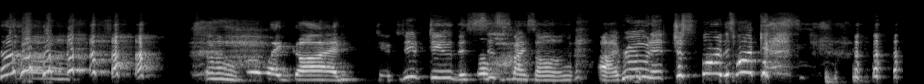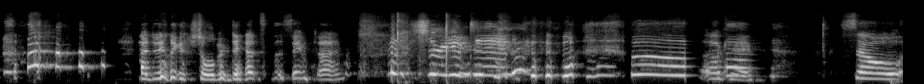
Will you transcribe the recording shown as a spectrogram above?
Oh. Oh. oh my god. do do do this is my song i wrote it just for this podcast i'm doing like a shoulder dance at the same time I'm sure you did. Oh, okay so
